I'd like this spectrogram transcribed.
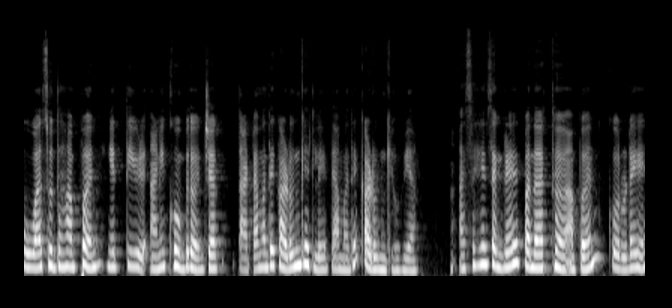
ओवासुद्धा आपण हे तीळ आणि खोबरं ज्या ताटामध्ये काढून घेतले त्यामध्ये काढून घेऊया. असं हे सगळे पदार्थ आपण कोरडे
